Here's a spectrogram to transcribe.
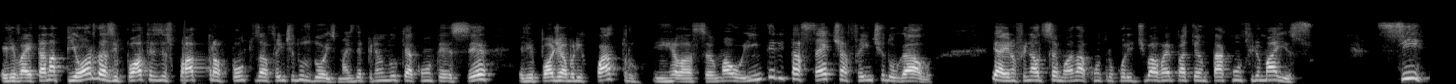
ele vai estar na pior das hipóteses quatro pontos à frente dos dois. Mas dependendo do que acontecer, ele pode abrir quatro em relação ao Inter e estar tá sete à frente do Galo. E aí, no final de semana, contra o Curitiba, vai para tentar confirmar isso. Se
